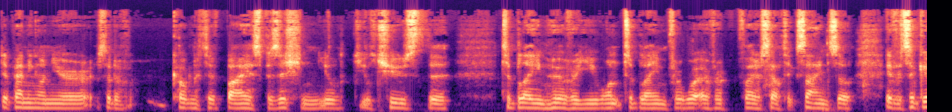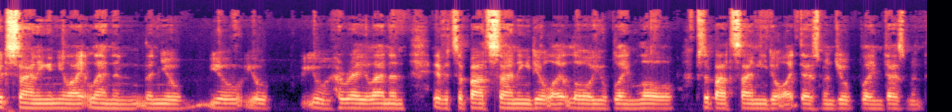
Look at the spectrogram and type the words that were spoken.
depending on your sort of cognitive bias position, you'll you'll choose the to blame whoever you want to blame for whatever player Celtic signed. So if it's a good signing and you like Lennon, then you'll you'll you'll you'll hooray Lennon. If it's a bad signing and you don't like Law, you'll blame Law. If it's a bad signing you don't like Desmond, you'll blame Desmond.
